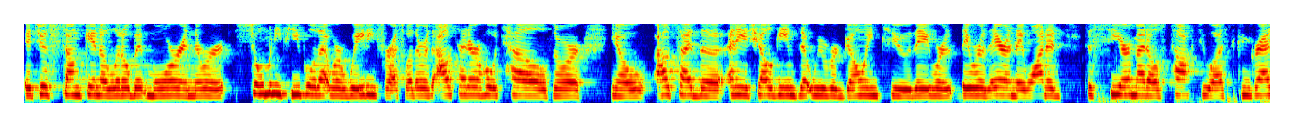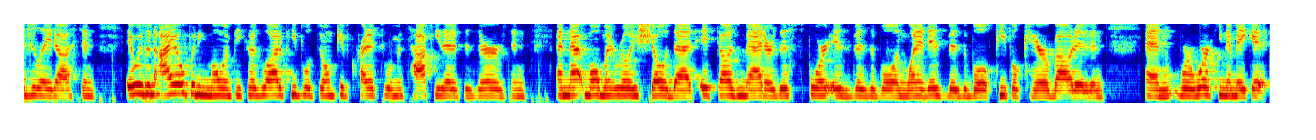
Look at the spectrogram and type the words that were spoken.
it just sunk in a little bit more and there were so many people that were waiting for us whether it was outside our hotels or you know outside the NHL games that we were going to they were they were there and they wanted to see our medals talk to us congratulate us. And it was an eye-opening moment because a lot of people don't give credit to women's hockey that it deserves. And and that moment really showed that it does matter. This sport is visible and when it is visible people care about it. And and we're working to make it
